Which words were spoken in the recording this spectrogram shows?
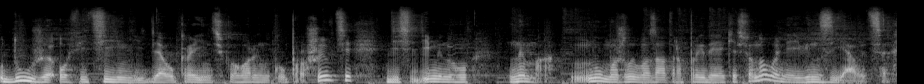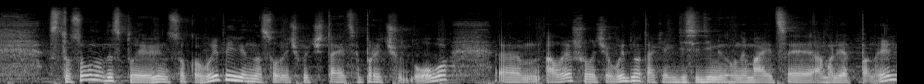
дуже офіційній для українського ринку прошивці DC-дімінгу нема. Ну, можливо, завтра прийде якесь оновлення і він з'явиться. Стосовно дисплею, він соковитий, він на сонечку читається причудово. Ем, але що очевидно, так як DC-дімінгу немає, це amoled панель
